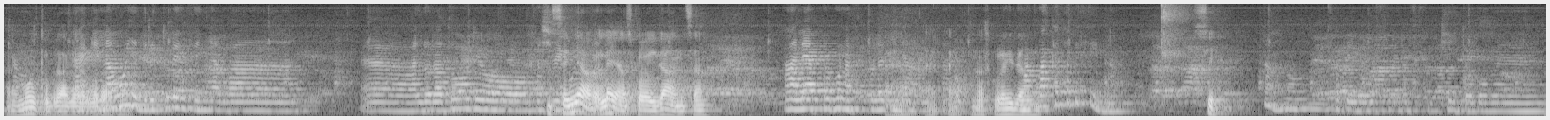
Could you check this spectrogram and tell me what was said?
Era molto bravi a lavorare. E la moglie addirittura insegnava eh, all'oratorio. Insegnava, lei ha una scuola di danza? Ah, lei ha proprio una scuola di eh, danza. Eh, eh una scuola di danza. Ma qua a casa Pessina? Sì. Ah, non sapevo che era sfuggito come...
